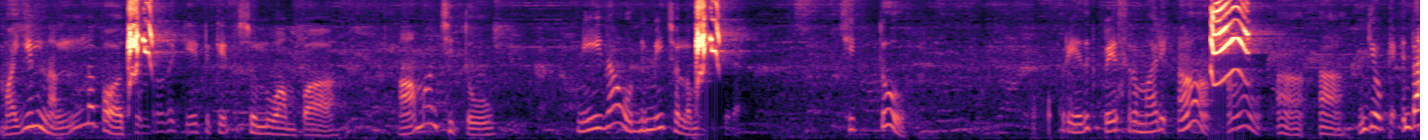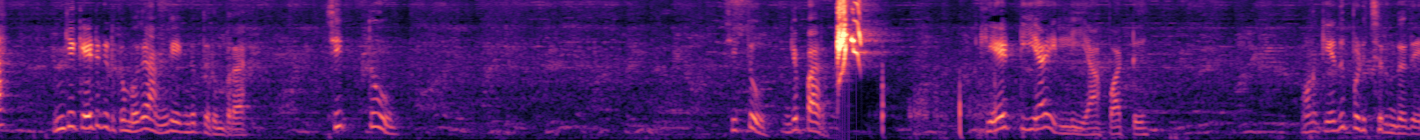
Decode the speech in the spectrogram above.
மயில் நல்லா பா சொல்கிறத கேட்டு கேட்டு சொல்லுவான்ப்பா. ஆமாம் சித்து நீ தான் ஒன்றுமே சொல்ல மாட்டேங்கிற. சித்து அப்புறம் எதுக்கு பேசுகிற மாதிரி? ஆ ஆ ஆ ஆ. இங்கே ஓகே. இந்தா இங்கே கேட்டுக்கிட்டு இருக்கும்போதே அங்கே இங்கே திரும்புகிற சித்து. சித்து இங்கே பாரு. கேட்டியா இல்லையா பாட்டு? உனக்கு எது பிடிச்சிருந்தது?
